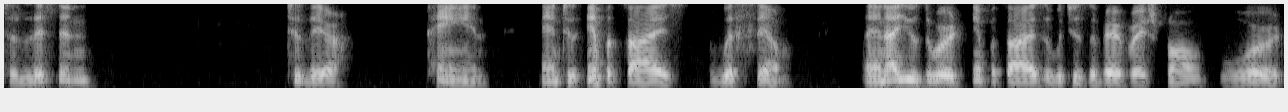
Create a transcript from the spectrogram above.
to listen to their pain and to empathize with them. And I use the word empathize, which is a very, very strong word.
